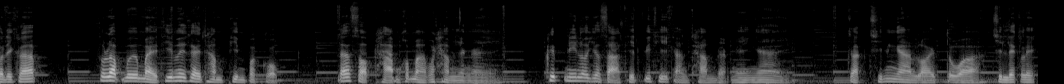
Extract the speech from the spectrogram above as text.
วัสดีครับสำหรับมือใหม่ที่ไม่เคยทำพิมพ์ประกบ และสอบถามเข้ามาว่าทำยังไง คลิปนี้เราจะสาธิตวิธีการทำแบบง่าย ๆ จากชิ้นงานลอยตัวชิ้นเล็ก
